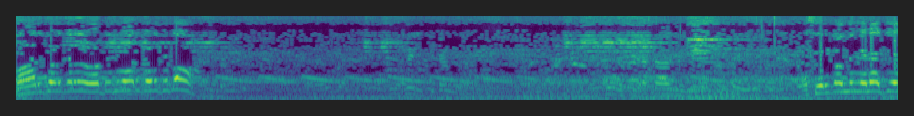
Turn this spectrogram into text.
മാറി കൊടുക്കണ റോട്ടിൽ മാറി കൊടുക്കട്ടോ ശരിക്കും ഒന്നും ഇങ്ങനെ ആക്കിയ.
